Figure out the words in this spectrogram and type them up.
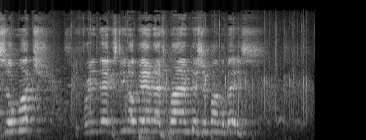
so much. It's the Fran D'Agostino Band. That's Brian Bishop on the bass.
